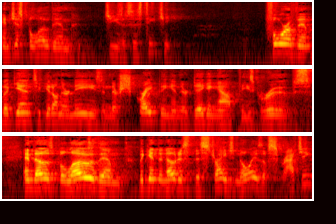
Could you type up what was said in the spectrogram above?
And just below them, Jesus is teaching. Four of them begin to get on their knees and they're scraping and they're digging out these grooves. And those below them begin to notice this strange noise of scratching.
